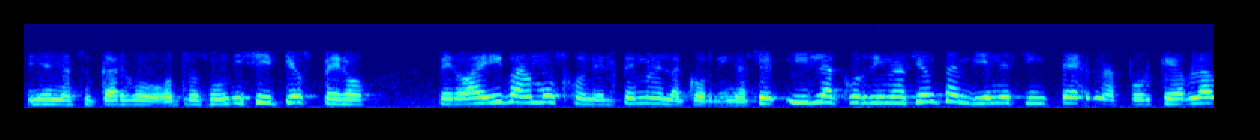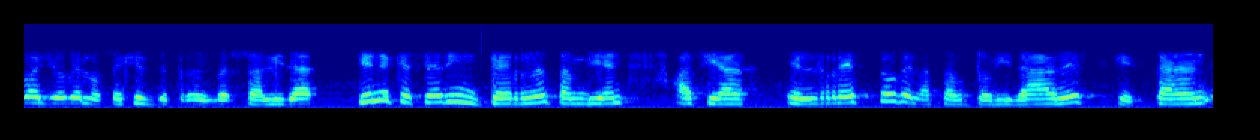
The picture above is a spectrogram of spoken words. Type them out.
tienen a su cargo otros municipios, pero pero ahí vamos con el tema de la coordinación. Y la coordinación también es interna porque hablaba yo de los ejes de transversalidad. Tiene que ser interna también hacia el resto de las autoridades que están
